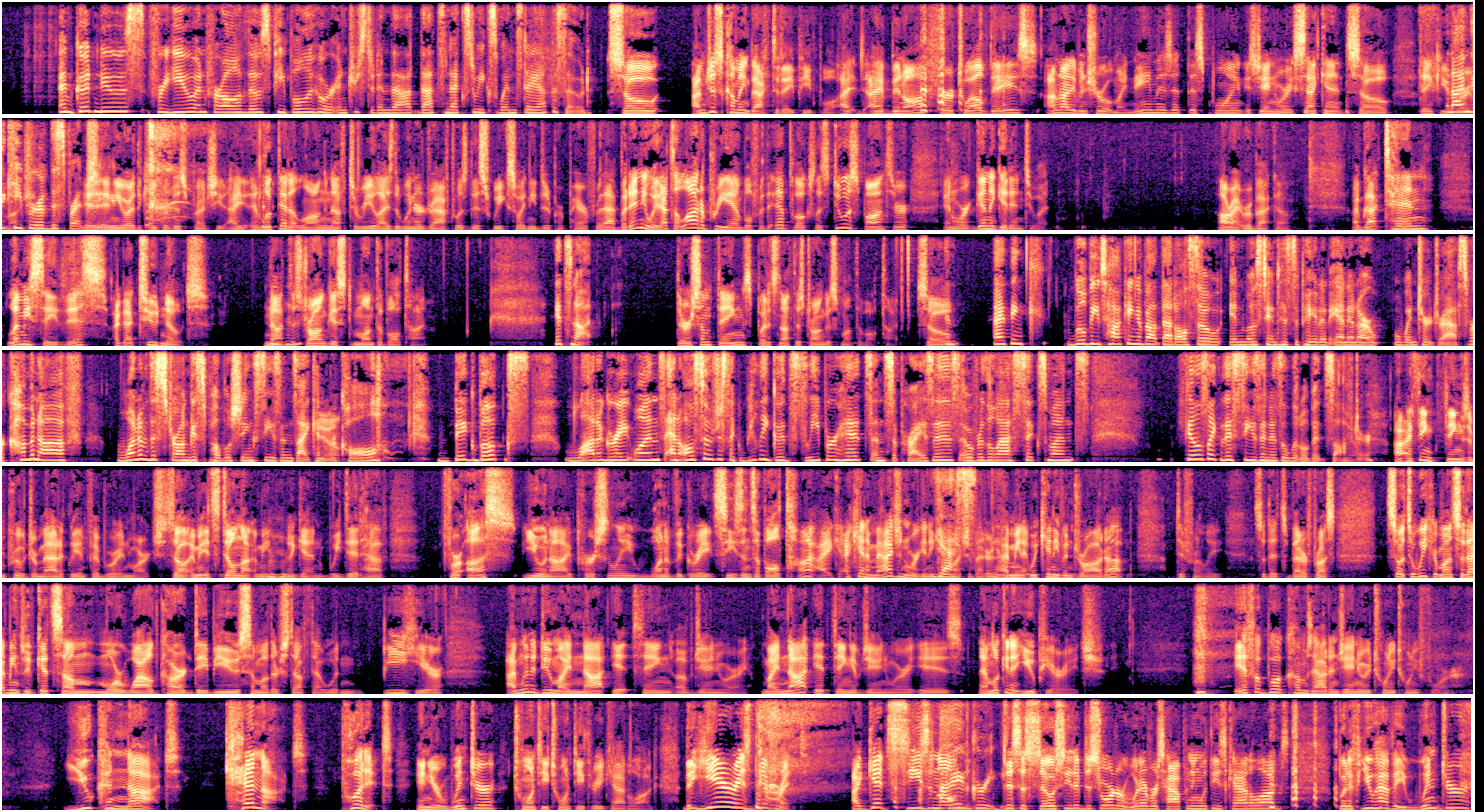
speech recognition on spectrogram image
And good news for you and for all of those people who are interested in that. That's next week's Wednesday episode. So I'm just coming back today, people. I, I have been off for 12 days. I'm not even sure what my name is at this point. It's January 2nd. So thank you. And I'm the keeper of the spreadsheet. And you are the keeper of the spreadsheet. I, I looked at it long enough to realize the winter draft was this week, so I needed to prepare for that. But anyway, that's a lot of preamble for the It Books. Let's do a sponsor, and we're going to get into it. All right, Rebecca. I've got 10. Let me say this I got two notes. Not Mm-hmm. the strongest month of all time. It's not. There are some things, but it's not the strongest month of all time. So. And I think we'll be talking about that also in most anticipated and in our winter drafts. We're coming off one of the strongest publishing seasons I can Yeah. recall. Big books, a lot of great ones, and also just like really good sleeper hits and surprises over the last six months. Feels like this season is a little bit softer. I I think things improved dramatically in February and March. So I mean, it's still not. I mean, Mm-hmm. again, we did have, for us, you and I personally, one of the great seasons of all time. I, I can't imagine we're going to get Yes, much better. yeah. I mean, we can't even draw it up differently, so that's better for us. So it's a weaker month. So that means we've get some more wild card debuts, some other stuff that wouldn't be here. I'm going to do my not it thing of January. My not it thing of January is I'm looking at you, PRH if a book comes out in January 2024, you cannot, cannot put it in your winter 2023 catalog. The year is different. I get seasonal I agree. dissociative disorder or whatever's happening with these catalogs, but if you have a winter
